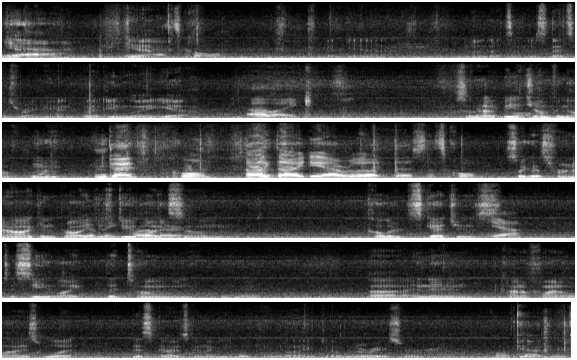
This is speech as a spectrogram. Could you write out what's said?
Yeah. Yeah. That's cool. But yeah, no, that's on his that's his right hand. But anyway, yeah. I like. So that'd be a jumping off point. Okay, cool. I like the idea. I really like this. That's cool. So I guess for now I can probably Your just do brother. like some colored sketches Yeah. to see like the tone, Mm-hmm. uh, and then kind of finalize what this guy's gonna be looking like. I have an eraser. Cool, Yeah, I cool. do.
